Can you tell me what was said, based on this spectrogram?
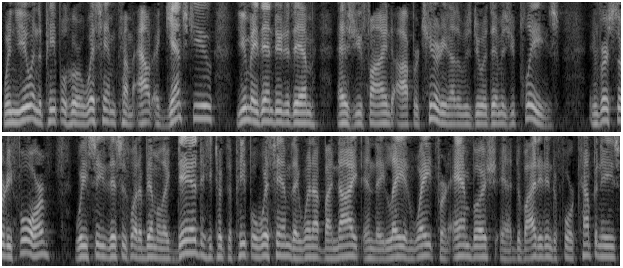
When you and the people who are with him come out against you, you may then do to them as you find opportunity. In other words, do with them as you please. In verse 34, we see this is what Abimelech did. He took the people with him. They went up by night and they lay in wait for an ambush, uh, divided into four companies.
